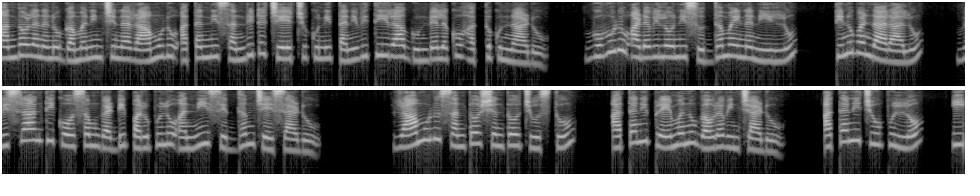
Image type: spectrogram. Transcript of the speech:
ఆందోళనను గమనించిన రాముడు అతన్ని సందిట చేర్చుకుని తనివితీరా గుండెలకు హత్తుకున్నాడు. గుహుడు అడవిలోని శుద్ధమైన నీళ్ళు తినుబండారాలు విశ్రాంతి కోసం గడ్డి పరుపులు అన్నీ సిద్ధం చేశాడు. రాముడు సంతోషంతో చూస్తూ అతని ప్రేమను గౌరవించాడు. అతని చూపుల్లో ఈ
